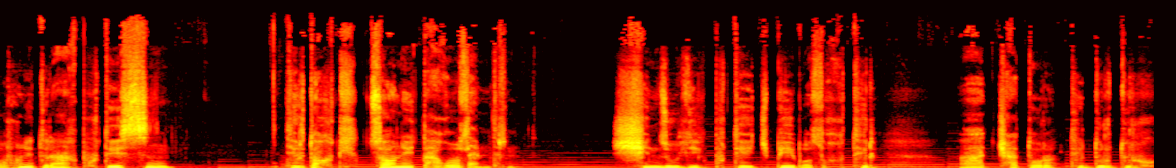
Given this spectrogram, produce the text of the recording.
бурхны тэр анх бүтээсэн тэр тогтолцооны дагуу л амьдрна. Шин зүйлийг бүтээж бий болгох тэр чадвар, тэр дүр төрх,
